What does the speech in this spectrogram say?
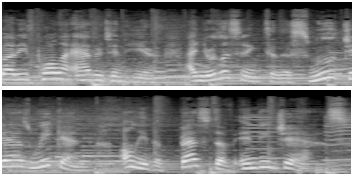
everybody, Paula Atherton here, and you're listening to the Smooth Jazz Weekend, only the best of indie jazz.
